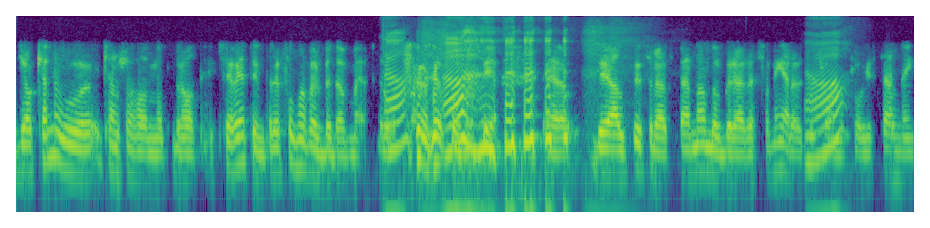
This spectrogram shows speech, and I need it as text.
Jag kan nog kanske ha något bra tips. Jag vet inte, det får man väl bedöma efteråt. Ja. ja. det är alltid sådär spännande att börja resonera utifrån ja. en frågeställning.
